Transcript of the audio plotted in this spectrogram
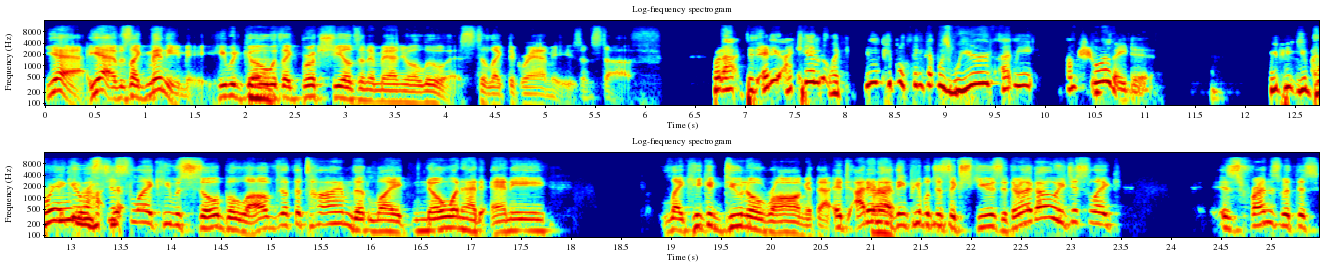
yeah, yeah, it was like mini me. He would go Yeah. with like Brooke Shields and Emmanuel Lewis to like the Grammys and stuff. But I, did any? I can't like. Didn't people think that was weird? I mean, I'm sure they did. You, you I think it your, was your- just like he was so beloved at the time that like no one had any like he could do no wrong at that. It, I don't know. I think people just excused it. They're like, oh, he just like is friends with this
